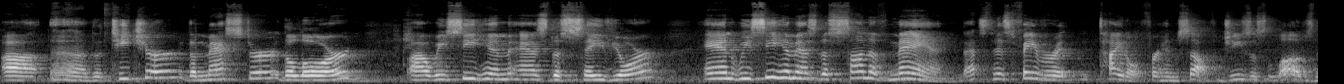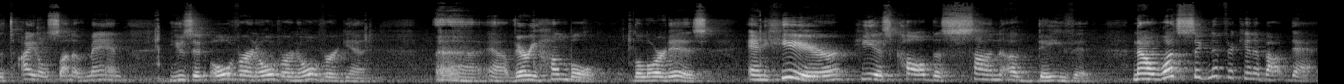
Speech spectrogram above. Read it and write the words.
uh, the teacher, the master, the Lord. Uh, we see him as the Savior, and we see him as the Son of Man. That's his favorite title for himself. Jesus loves the title Son of Man. Use it over and over and over again. very humble the Lord is. And here he is called the Son of David. Now, what's significant about that?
